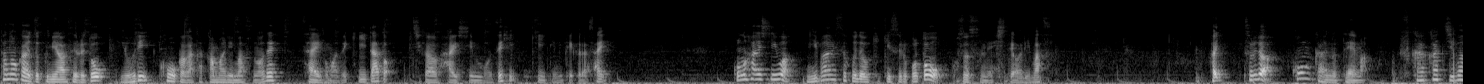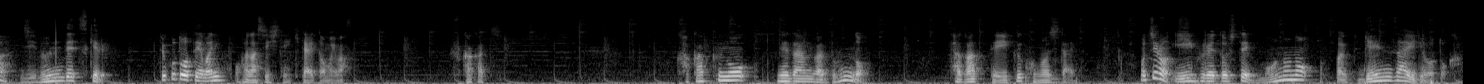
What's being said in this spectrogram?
他の回と組み合わせるとより効果が高まりますので、最後まで聞いた後、違う配信もぜひ聞いてみてください。この配信は2倍速でお聞きすることをお勧めしております。それでは今回のテーマ、付加価値は自分でつけるということをテーマにお話ししていきたいと思います。付加価値。価格の値段がどんどん下がっていくこの時代。もちろんインフレとして物の原材料とか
